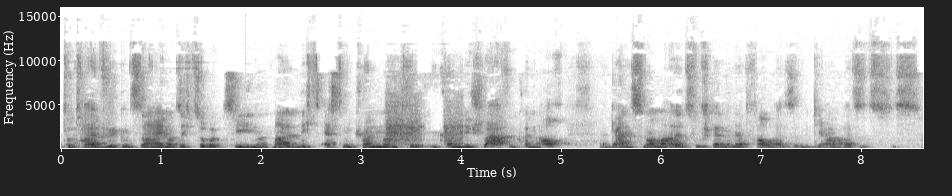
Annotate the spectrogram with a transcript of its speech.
total wütend sein und sich zurückziehen und mal nichts essen können und trinken können, nicht schlafen können, auch ganz normale Zustände in der Trauer sind, ja. Also es, es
